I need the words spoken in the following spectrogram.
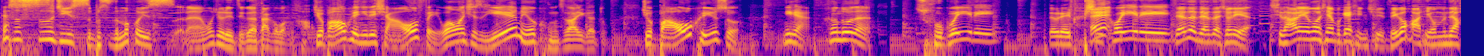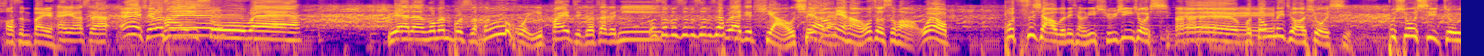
但是实际是不是这么回事呢？我觉得这个要打个问号。就包括你的消费，往往其实也没有控制到一个度，就包括有时候你看很多人出轨的，对不对？劈腿的，这样子这样子，兄弟，其他的我先不感兴趣，这个话题我们再好生摆一下。哎呀是，哎，谢老师，才说完。原来我们不是很会摆这个，咋个你不是不是不是不是不，然就跳起来方面哈，我说实话，我要不耻下问的向你虚心学习。哎，不懂的就要学习，不学习就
